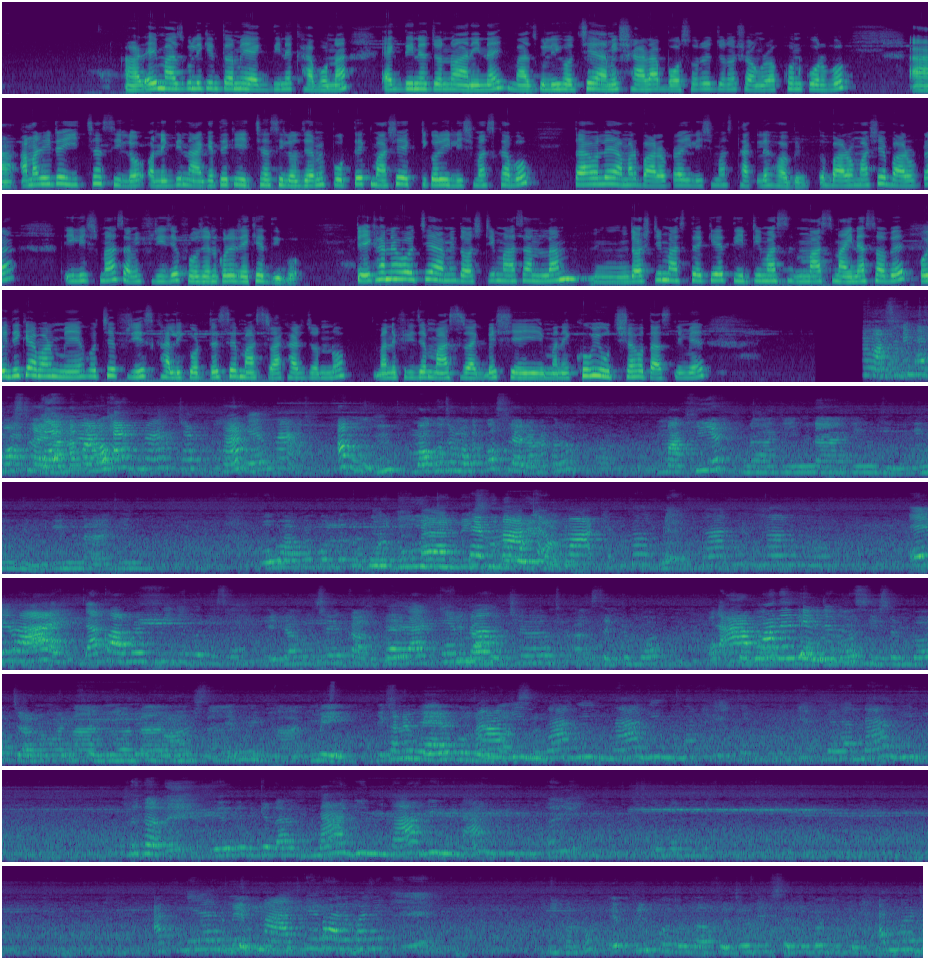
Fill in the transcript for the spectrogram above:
আর এই মাছগুলি কিন্তু আমি একদিনে খাব না, একদিনের জন্য আনি নাই। মাছগুলি হচ্ছে আমি সারা বছরের জন্য সংরক্ষণ করব। আমার এটা ইচ্ছা ছিল অনেক দিন আগে থেকে ইচ্ছা ছিল যে আমি প্রত্যেক মাসে একটি করে ইলিশ মাছ খাব। তাহলে আমার বারোটা ইলিশ মাছ থাকলে হবে। তো বারো মাসে বারোটা ইলিশ মাছ আমি ফ্রিজে ফ্রোজেন করে রেখে দিব। তো এখানে হচ্ছে আমি দশটি মাছ আনলাম। দশটি মাছ থেকে তিনটি মাছ মাছ মাইনাস হবে। ওইদিকে আমার মেয়ে হচ্ছে ফ্রিজ খালি করতেছে মাছ রাখার জন্য। মানে ফ্রিজে মাছ রাখবে সেই মানে খুবই উৎসাহ তাসনিমের। মাছের রান্না হ্যাঁ আম্মু মগজের মতো কসলায় রান্না করো মাখিয়ে নাগিন নাগিন গিন গিন গিন গিন নাগিন ওভাবে করলে তো পুরো দুই তিন দিন শুধু করে খাবে এটা হচ্ছে কালকে এটা হচ্ছে আহ, September October November December January February March April May এখানে মে পর্যন্ত আছে নাগিন নাগিন নাগিন আপনি মাকে ভালোবাসেন কি করব এপ্রিল পর্যন্ত সেপ্টেম্বর দিতে আপনারা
